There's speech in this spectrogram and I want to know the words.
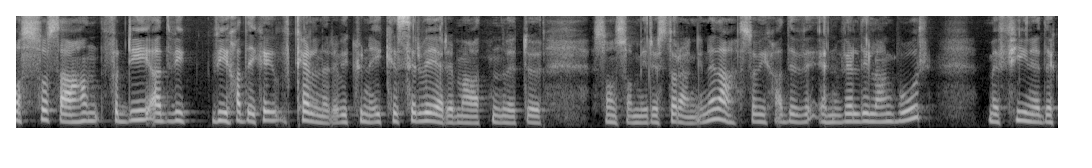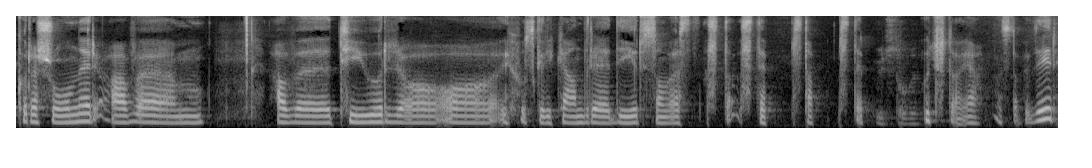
også sa han, fordi at vi, vi hadde ikke kelnere, vi kunne ikke servere maten vet du, sånn som i restaurantene. da. Så vi hadde en veldig lang bord med fine dekorasjoner av, um, av tiur og, og, jeg husker ikke andre dyr som var stepp, stepp, Utstå, ja. Utstoppedyr.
